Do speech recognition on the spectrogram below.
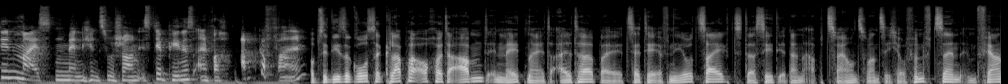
Den meisten männlichen Zuschauern ist der Penis einfach abgefallen. Ob sie diese große Klappe auch heute Abend in Late Night Alter bei ZDF Neo zeigt, das seht ihr dann ab 22.15 Uhr im Fernsehen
